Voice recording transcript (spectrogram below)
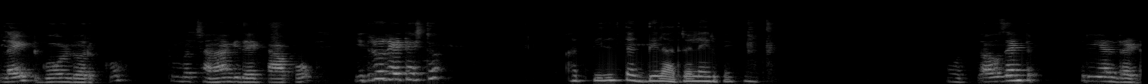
light gold work ತುಂಬ ಚೆನ್ನಾಗಿದೆ ಟಾಪು ಇದ್ರ ರೇಟ್ ಎಷ್ಟು? ಅದು ಬಿಲ್ ತೆಗ್ದಿಲ್ಲ ಅದರಲ್ಲೇ ಇರಬೇಕು. ತೌಸಂಡ್ ತ್ರೀ ಹಂಡ್ರೆಡ್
